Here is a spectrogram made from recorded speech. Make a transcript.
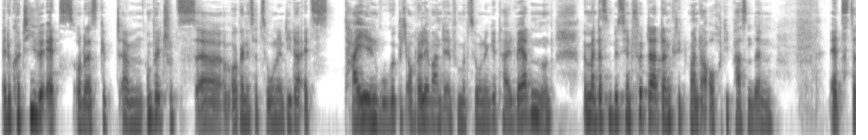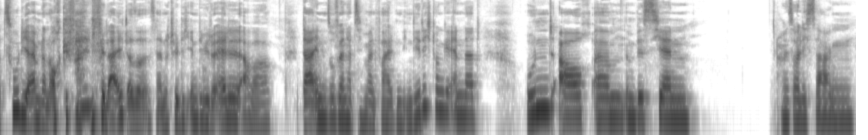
edukative Ads oder es gibt ähm, Umweltschutzorganisationen, äh, die da Ads teilen, wo wirklich auch relevante Informationen geteilt werden. Und wenn man das ein bisschen füttert, dann kriegt man da auch die passenden Ads dazu, die einem dann auch gefallen vielleicht. Also ist ja natürlich individuell, aber da insofern hat sich mein Verhalten in die Richtung geändert. Und auch ähm, ein bisschen, wie soll ich sagen,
